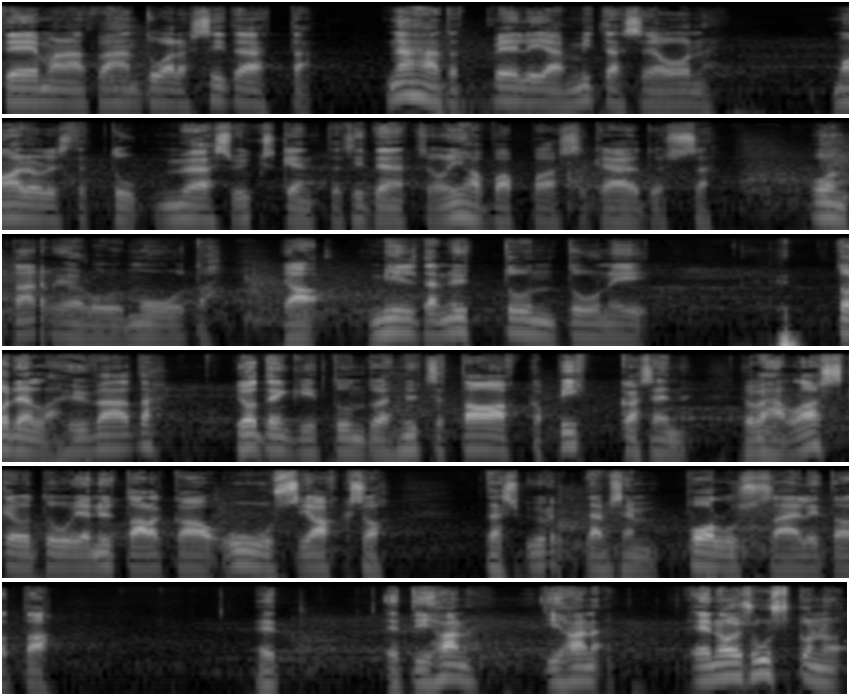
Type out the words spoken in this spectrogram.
teemana että vähän tuoda sitä, että nähdään peliä, mitä se on, mahdollistettu myös yksi kenttä siten, että se on ihan vapaassa käytössä, on tarjoilua muuta. Ja miltä nyt tuntuu, niin todella hyvältä. Jotenkin tuntuu, että nyt se taakka pikkasen jo vähän laskeutuu ja nyt alkaa uusi jakso tässä yrittämisen polussa. Eli tota, et, et ihan, ihan, en olisi uskonut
